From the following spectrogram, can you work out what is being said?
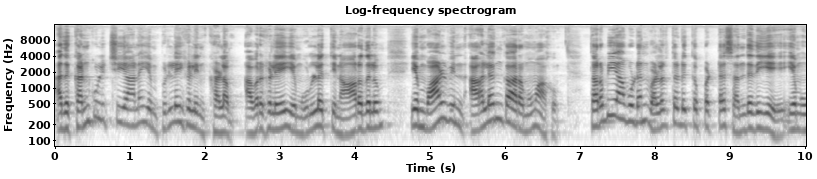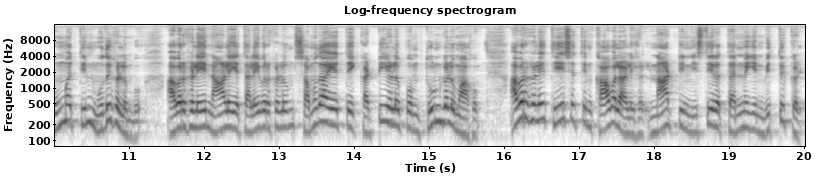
அது கண்குளிர்ச்சியான எம் பிள்ளைகளின் களம் அவர்களே எம் உள்ளத்தின் ஆறுதலும் எம் வாழ்வின் அலங்காரமும் ஆகும். தர்பியாவுடன் வளர்த்தெடுக்கப்பட்ட சந்ததியே எம் உம்மத்தின் முதுகெலும்பு. அவர்களே நாளைய தலைவர்களும் சமுதாயத்தை கட்டியெழுப்பும் தூண்களுமாகும். அவர்களே தேசத்தின் காவலாளிகள் நாட்டின் ஸ்திரத்தன்மையின் வித்துக்கள்.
